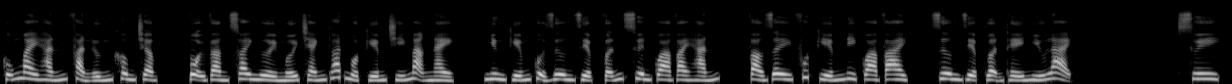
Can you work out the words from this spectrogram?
cũng may hắn phản ứng không chậm, vội vàng xoay người mới tránh thoát một kiếm chí mạng này, nhưng kiếm của Dương Diệp vẫn xuyên qua vai hắn, vào giây phút kiếm đi qua vai, Dương Diệp thuận thế nhíu lại. Suy!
